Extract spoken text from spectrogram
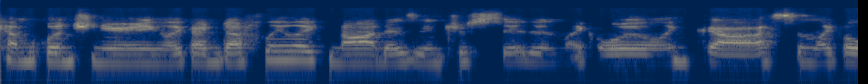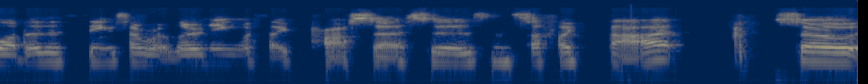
chemical engineering like i'm definitely like not as interested in like oil and gas and like a lot of the things that we're learning with like processes and stuff like that. So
